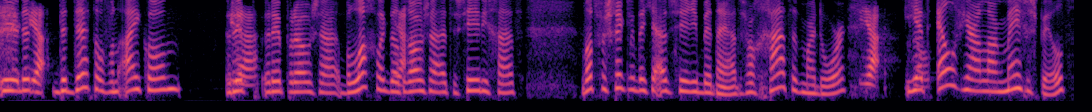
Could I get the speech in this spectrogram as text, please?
De, death of an icon. Rip, Ja. Rip Rosa. Belachelijk dat Ja. Rosa uit de serie gaat. Wat verschrikkelijk dat je uit de serie bent. Nou ja, zo gaat het maar door. ja, Je hebt elf jaar lang meegespeeld.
